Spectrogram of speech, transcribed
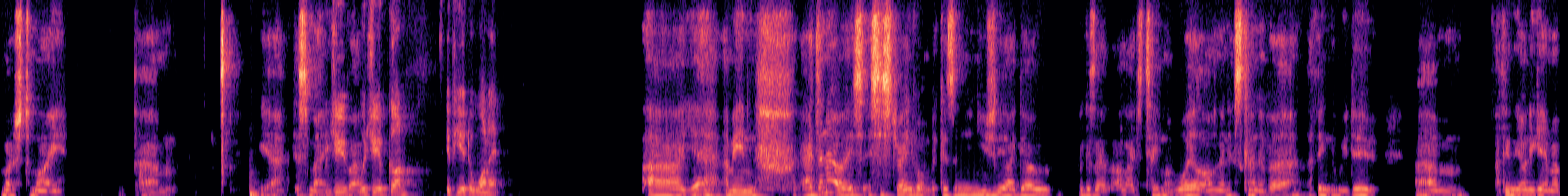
much to my um, yeah dismay. Would you but, Would you have gone if you'd have won it? Uh, yeah. I mean, I don't know. It's it's a strange one because I mean, usually I go because I, I like to take my boy along, and it's kind of a, a thing that we do. Um, I think the only game I,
